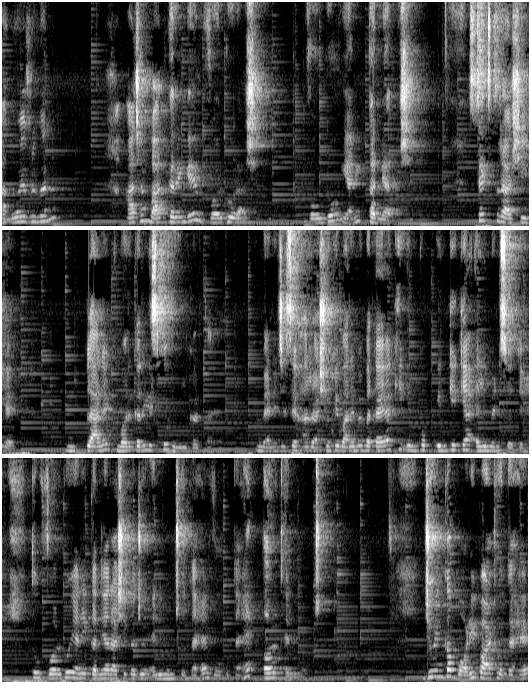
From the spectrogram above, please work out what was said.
हेलो एवरीवन आज हम बात करेंगे वर्गो राशि की। वर्गो यानी कन्या राशि। सिक्स राशि है। प्लैनेट मरकरी इसको रूल करता है। मैंने जैसे हर राशियों के बारे में बताया कि इनको, इनके क्या एलिमेंट्स होते हैं। तो वर्गो यानी कन्या राशि का जो एलिमेंट होता है, वो होता है अर्थ एलिमेंट जो इनका बॉडी पार्ट होता है,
